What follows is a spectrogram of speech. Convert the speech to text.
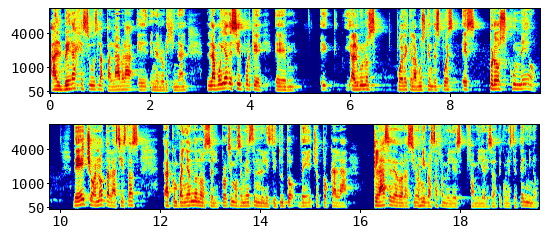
al ver a Jesús, la palabra eh, en el original, la voy a decir porque em, eh, algunos puede que la busquen después, es proscuneo. De hecho, anótala, si estás acompañándonos el próximo semestre en el instituto, de hecho toca la clase de adoración y vas a familiarizarte con este término.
